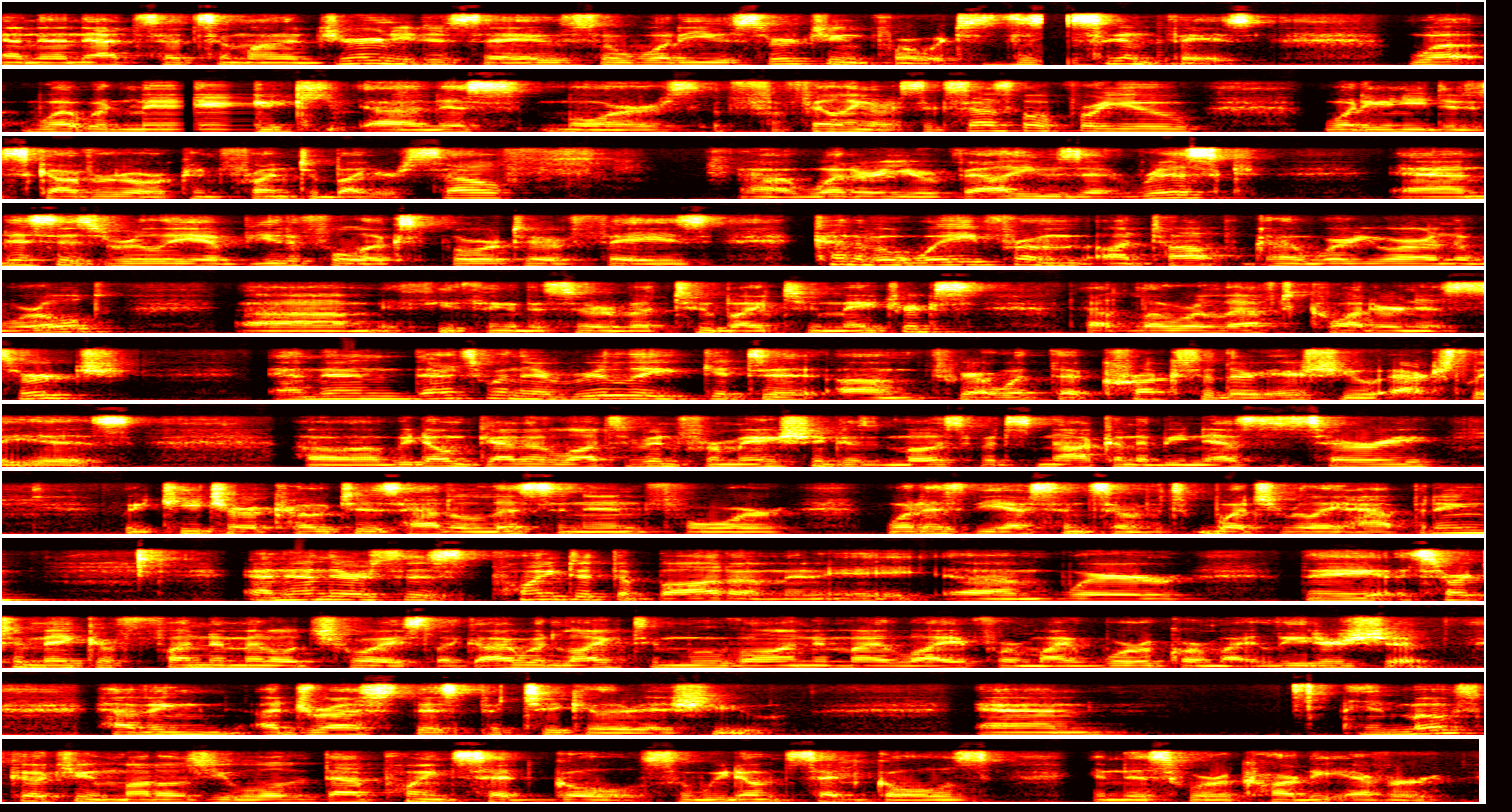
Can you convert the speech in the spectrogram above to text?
And then that sets them on a journey to say, so what are you searching for? Which is the second phase. What what would make uh, this more fulfilling or successful for you? What do you need to discover or confront about yourself? Uh, what are your values at risk? And this is really a beautiful explorative phase, kind of away from on top, kind of where you are in the world. Um, if you think of this sort of a two by two matrix, that lower left quadrant is search. And then that's when they really get to um, figure out what the crux of their issue actually is. Uh, we don't gather lots of information because most of it's not going to be necessary. We teach our coaches how to listen in for what is the essence of what's really happening. And then there's this point at the bottom, and um, where they start to make a fundamental choice. Like I would like to move on in my life, or my work, or my leadership, having addressed this particular issue. And in most coaching models, you will at that point set goals. So we don't set goals in this work hardly ever.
